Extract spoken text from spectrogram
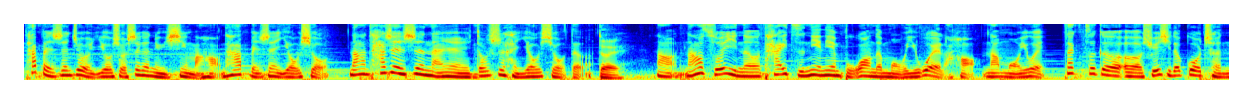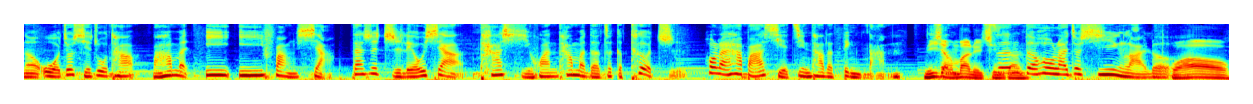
她本身就很优秀，是个女性嘛，哈，她本身很优秀，然后她认识的男人都是很优秀的，对，啊，然后所以呢，她一直念念不忘的某一位了，哈，那某一位，在这个呃学习的过程呢，我就协助她把他们一一放下，但是只留下她喜欢他们的这个特质。后来他把它写进他的订单。理想伴侣清单真的后来就吸引来了，哇哦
